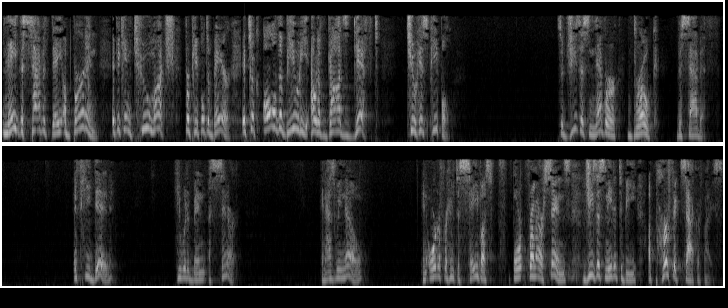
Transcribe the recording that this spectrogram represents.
made the Sabbath day a burden. It became too much for people to bear. It took all the beauty out of God's gift to His people. So Jesus never broke the Sabbath. If He did, He would have been a sinner. And as we know, in order for him to save us for, from our sins, Jesus needed to be a perfect sacrifice,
